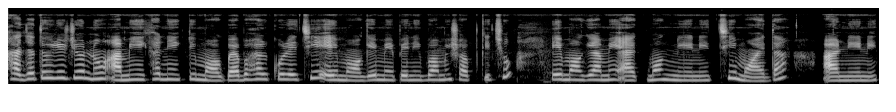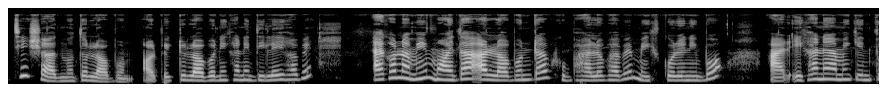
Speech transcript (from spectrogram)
খাজা তৈরির জন্য আমি এখানে একটি মগ ব্যবহার করেছি। এই মগে মেপে নিব আমি সব কিছু এই মগে আমি এক মগ নিয়ে নিচ্ছি ময়দা আর নিয়ে নিচ্ছি স্বাদ মতো লবণ। অল্প একটু লবণ এখানে দিলেই হবে। এখন আমি ময়দা আর লবণটা খুব ভালোভাবে মিক্স করে নিব। আর এখানে আমি কিন্তু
